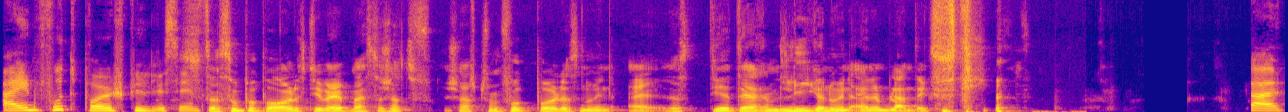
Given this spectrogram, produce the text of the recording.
ein, Football-Spiel gesehen. Der Super Bowl ist die Weltmeisterschaft Schaft vom Football, das nur in das, deren Liga nur in einem Land existiert. Geil.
